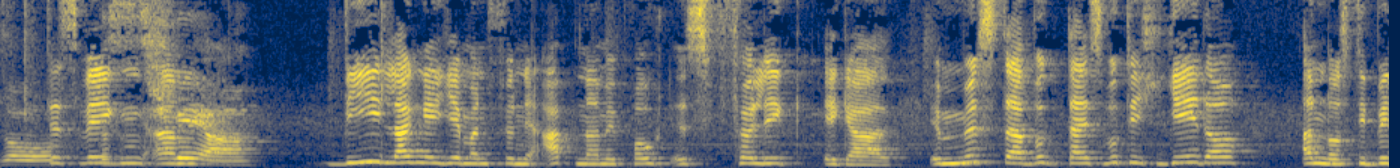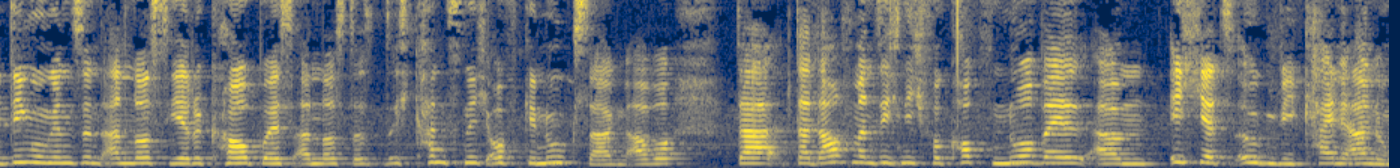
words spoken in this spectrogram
So. Deswegen, das ist schwer. Ähm, wie lange jemand für eine Abnahme braucht, ist völlig egal. Ihr müsst da, da ist wirklich jeder anders. Die Bedingungen sind anders, jeder Körper ist anders. Das, ich kann es nicht oft genug sagen, aber da, da darf man sich nicht verkopfen, nur weil ähm, ich jetzt irgendwie, keine Ahnung,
